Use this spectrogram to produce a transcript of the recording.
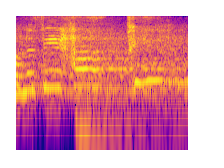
wanna be happy.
